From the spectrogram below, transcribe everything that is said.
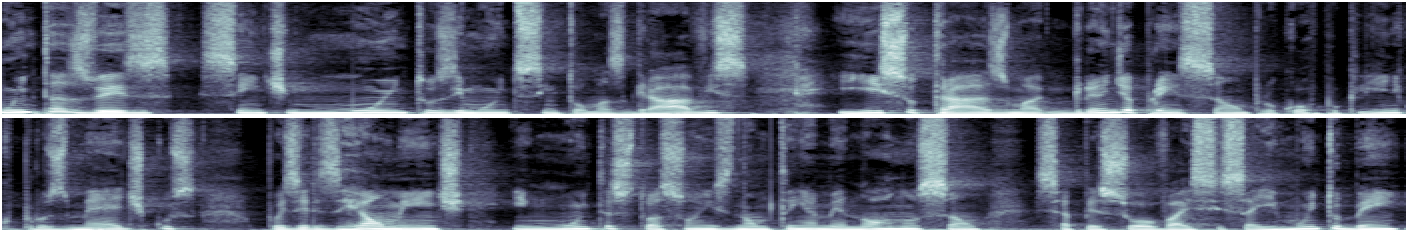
muitas vezes sente muitos e muitos sintomas graves e isso traz uma grande apreensão para o corpo clínico, para os médicos, pois eles realmente, em muitas situações, não têm a menor noção se a pessoa vai se sair muito bem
